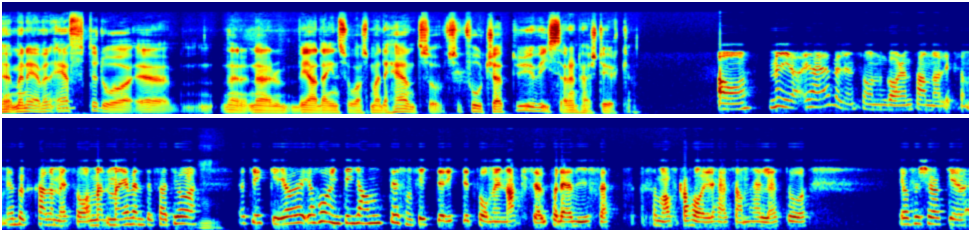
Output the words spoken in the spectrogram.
Eh, Men även efter då, eh, när, när vi alla insåg vad som hade hänt, så, så fortsatte du ju visa den här styrkan. Ja, men jag, jag är väl en sån galen panna liksom. Jag brukar kalla mig så. Men, men jag vet inte, för att jag, jag tycker, jag, jag har inte Jante som sitter riktigt på min axel på det viset som man ska ha i det här samhället. Och jag försöker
